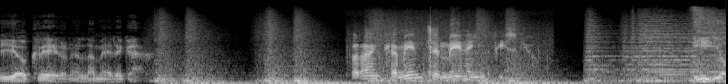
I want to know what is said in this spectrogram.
Io credo nell'America. Francamente me ne infischio. Io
